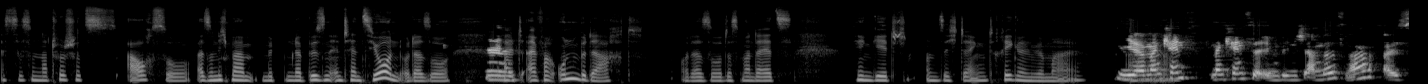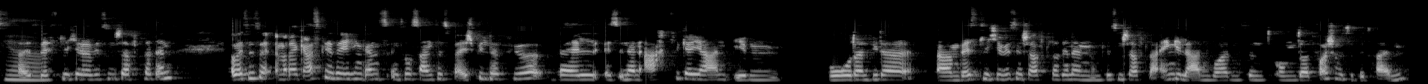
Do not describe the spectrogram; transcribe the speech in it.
ist das im Naturschutz auch so. Also nicht mal mit einer bösen Intention oder so. Mhm. Halt einfach unbedacht oder so, dass man da jetzt hingeht und sich denkt, regeln wir mal. Ja, man kennt man kennt's ja irgendwie nicht anders, ne? Als, ja. als westliche Wissenschaftlerin. Aber es ist Madagaskar sehe ich ein ganz interessantes Beispiel dafür, weil es in den 80er Jahren eben, wo dann wieder ähm, westliche Wissenschaftlerinnen und Wissenschaftler eingeladen worden sind, um dort Forschung zu betreiben,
